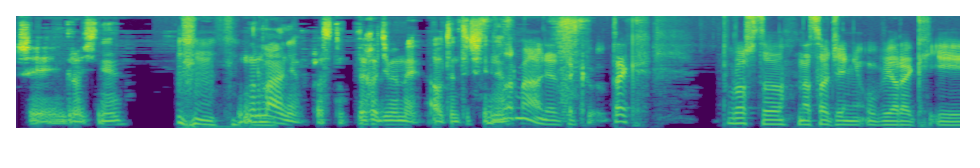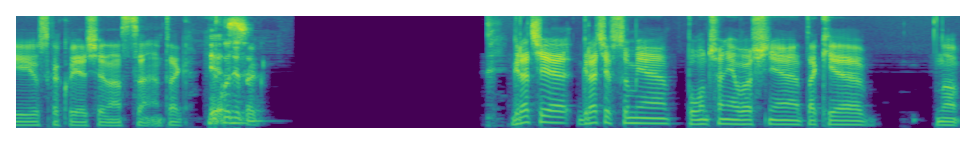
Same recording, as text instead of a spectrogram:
czy groźnie. Normalnie po prostu. Wychodzimy my, autentycznie, nie? Normalnie, tak, tak po prostu na co dzień ubiorek i wskakujecie na scenę, tak? Dokładnie Yes. tak. Gracie, gracie w sumie połączenia właśnie takie, no,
